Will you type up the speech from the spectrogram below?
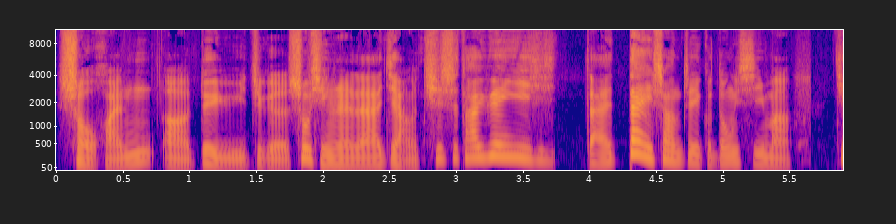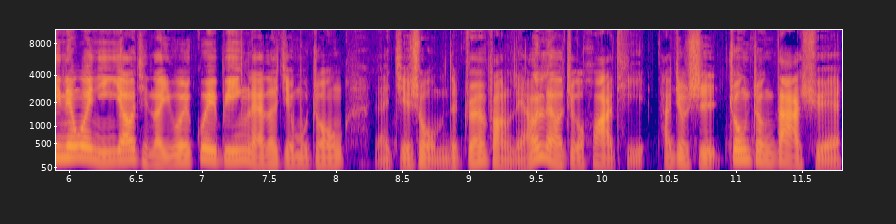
手环啊、对于这个受刑人来讲，其实他愿意来带上这个东西吗？今天为您邀请到一位贵宾来到节目中来接受我们的专访，聊一聊这个话题。他就是中正大学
